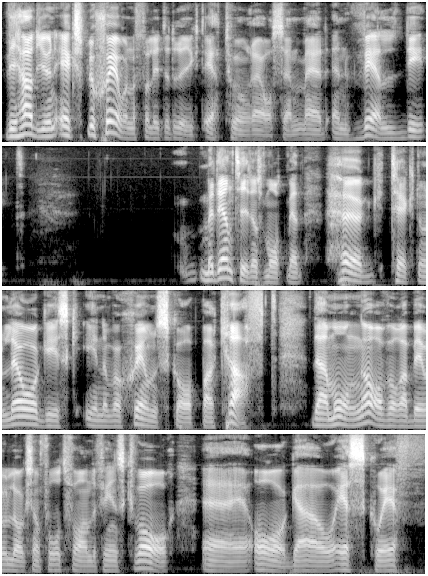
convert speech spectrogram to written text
Vi hade ju en explosion för lite drygt 100 år sedan med en väldigt med den tidens mått med högteknologisk innovationsskaparkraft. Där många av våra bolag som fortfarande finns kvar, eh, AGA och SKF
